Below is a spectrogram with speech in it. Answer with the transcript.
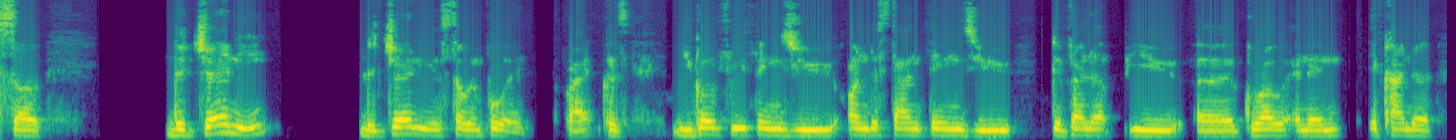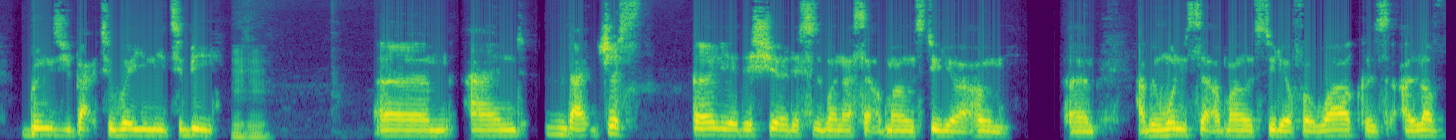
So the journey, the journey is so important, right? Because you go through things, you understand things, you develop, you uh, grow, and then it kind of brings you back to where you need to be. Mm-hmm. Um, and like just earlier this year, this is when I set up my own studio at home. Um, I've been wanting to set up my own studio for a while because I love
